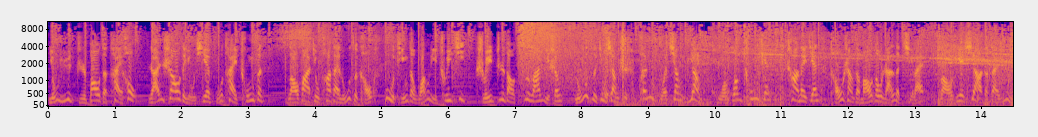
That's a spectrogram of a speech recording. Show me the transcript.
由于纸包的太厚，燃烧的有些不太充分，老爸就趴在炉子口不停的往里吹气。谁知道滋啦一声，炉子就像是喷火枪一样，火光冲天，刹那间头上的毛都燃了起来。老爹吓得在屋里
